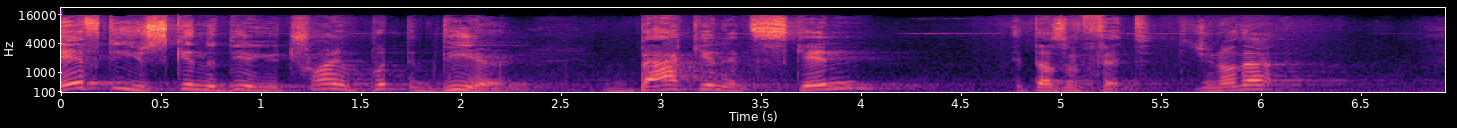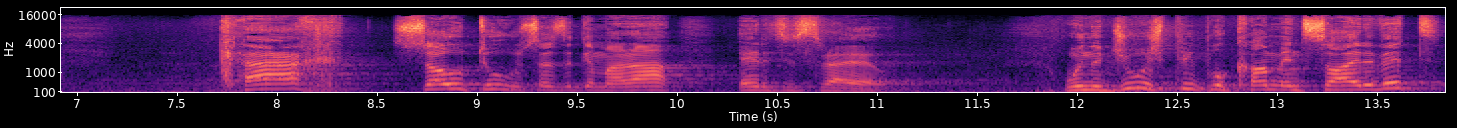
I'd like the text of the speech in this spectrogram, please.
after you skin the deer, you try and put the deer back in its skin, it doesn't fit. Did you know that? Kach, so too, says the Gemara, Eretz Israel. When the Jewish people come inside of it,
